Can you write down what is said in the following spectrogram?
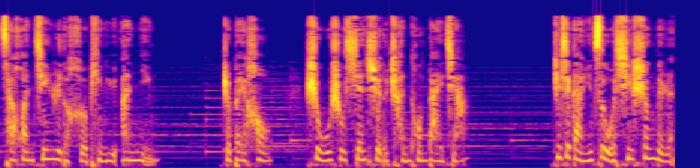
才换今日的和平与安宁。这背后，是无数鲜血的沉痛代价。这些敢于自我牺牲的人，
